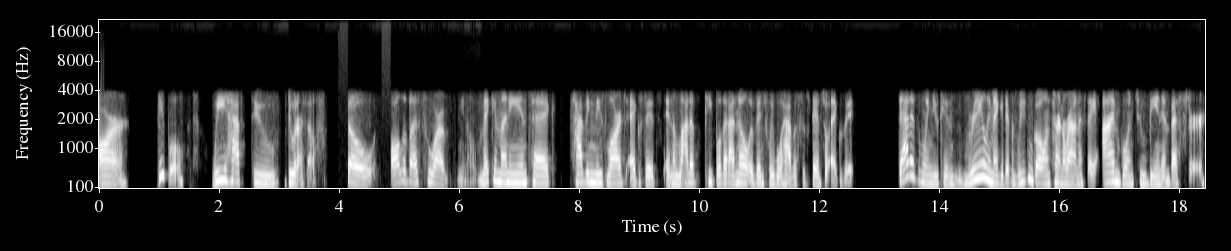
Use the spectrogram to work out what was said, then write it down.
our people. We have to do it ourselves. So all of us who are, you know, making money in tech, having these large exits, and a lot of people that I know eventually will have a substantial exit that is when you can really make a difference. When you can go and turn around and say, I'm going to be an investor.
